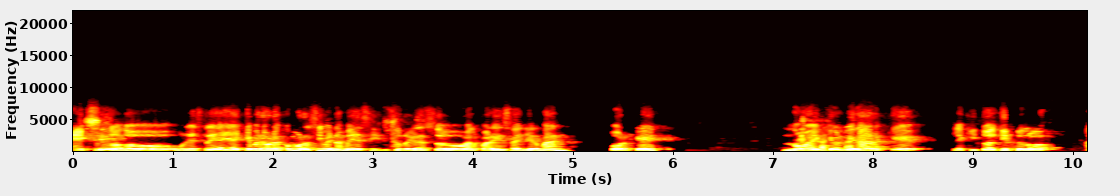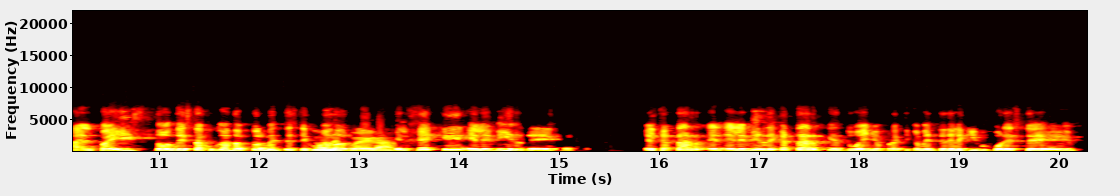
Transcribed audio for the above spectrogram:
hecho todo una estrella. Y hay que ver ahora cómo reciben a Messi su regreso al Paris Saint Germain, porque no hay que olvidar que le quitó el título al país donde está jugando actualmente este jugador, el jeque, el emir de el Qatar, el, emir de Qatar, que es dueño prácticamente del equipo por este,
